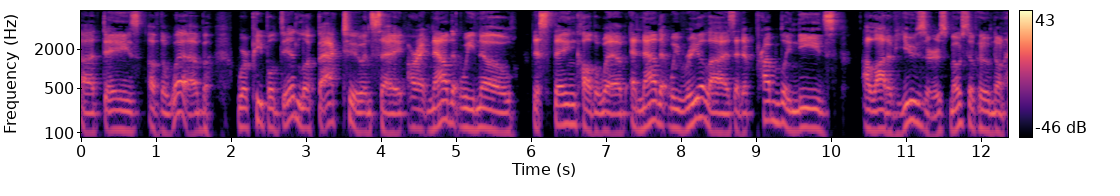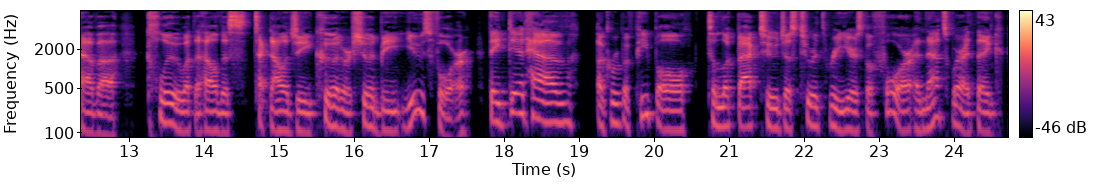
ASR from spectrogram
uh, days of the web where people did look back to and say, all right, now that we know this thing called the web, and now that we realize that it probably needs a lot of users, most of whom don't have a clue what the hell this technology could or should be used for, they did have a group of people to look back to just two or three years before. And that's where I think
